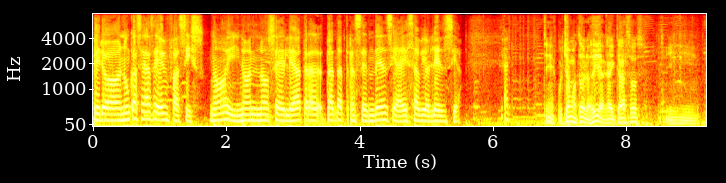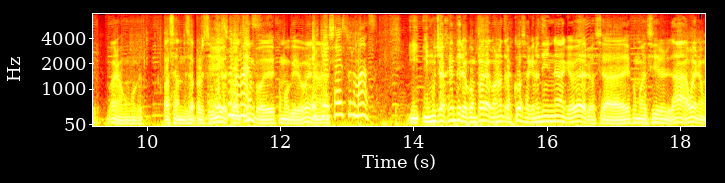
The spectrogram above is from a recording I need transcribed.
pero nunca se hace énfasis, ¿no? Y no, no se le da tra- tanta trascendencia a esa violencia. Sí, escuchamos todos los días que hay casos y bueno, como que pasan desapercibidos Es todo el más. tiempo. Es como que bueno. es que eh. ya es uno más. Y, y mucha gente lo compara con otras cosas que no tienen nada que ver. O sea, es como decir, ah, bueno,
